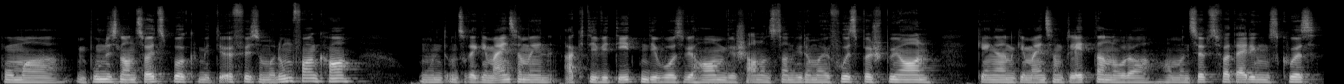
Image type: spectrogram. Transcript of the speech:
wo man im Bundesland Salzburg mit den Öffis einmal umfahren kann. Und unsere gemeinsamen Aktivitäten, die was wir haben, wir schauen uns dann wieder mal Fußballspiel an, gehen gemeinsam klettern oder haben einen Selbstverteidigungskurs.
